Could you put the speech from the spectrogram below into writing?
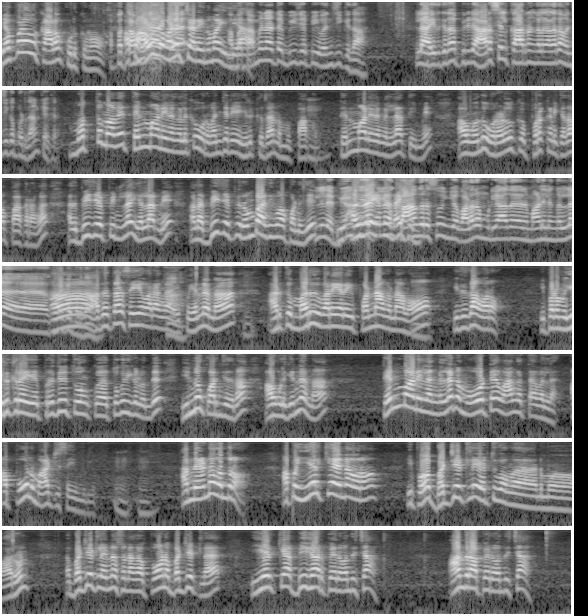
எவ்வளவு காலம் கொடுக்கணும்? அப்ப அவங்க வளர்ச்சி அடையணுமா இல்லையா? தமிழ்நாட்டை பிஜேபி வஞ்சிக்குதா? இல்ல இதுக்கு தான் பின்னாடி அரசியல் காரணங்களுக்காக தான் வஞ்சிக்கப்படுதான்னு கேட்குறேன் மொத்தமாவே தென் மாநிலங்களுக்கு ஒரு வஞ்சனையை இருக்குதான் நம்ம பார்க்கணும். தென் மாநிலங்கள் எல்லாத்தையுமே அவங்க வந்து ஓரளவுக்கு புறக்கணிக்க தான் பார்க்கறாங்க. அது பிஜேபின்ல எல்லாமே. ஆனா பிஜேபி ரொம்ப அதிகமா பண்ணுது. அதுதான் என்ன காங்கிரஸும் இங்க வளர முடியாத மாநிலங்கள்ல? அதை தான் செய்ய வராங்க. இப்போ என்னன்னா அடுத்து மறு வரையறை பண்ணாங்கனாலும் இதுதான் வரும். இப்போ நம்ம இருக்கிற பிரதிநிதித்துவம் தொகுதிகள் வந்து இன்னும் குறைஞ்சதுன்னா அவங்களுக்கு என்னன்னா தென் மாநிலங்களில் நம்ம ஓட்டே வாங்க தேவையில்ல. அப்போ நம்ம ஆட்சி செய்ய முடியும். அந்த எண்ணம் வந்துடும் அப்போ இயற்கையாக என்ன வரும்? இப்போ பட்ஜெட்லேயே எடுத்துக்கோங்க நம்ம அருண். பட்ஜெட்டில் என்ன சொன்னாங்க? போன பட்ஜெட்டில் இயற்கையாக பீகார் பேர் வந்துச்சா? ஆந்திரா பேர் வந்துச்சா?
